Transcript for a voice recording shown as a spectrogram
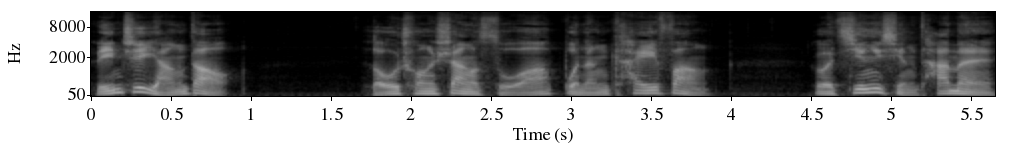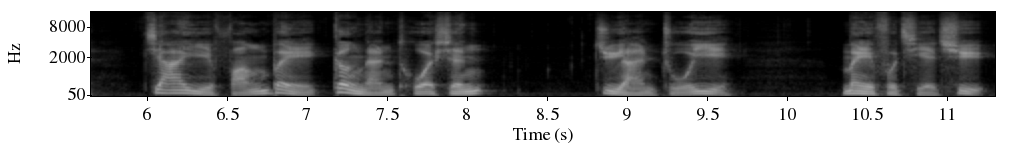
林之阳道：“楼窗上锁，不能开放。若惊醒他们，加以防备，更难脱身。据俺主意，妹夫且去，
